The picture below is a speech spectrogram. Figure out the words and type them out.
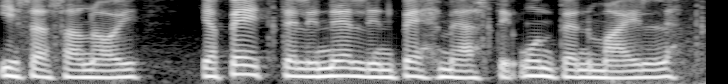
isä sanoi ja peitteli Nellin pehmeästi untenmaille –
